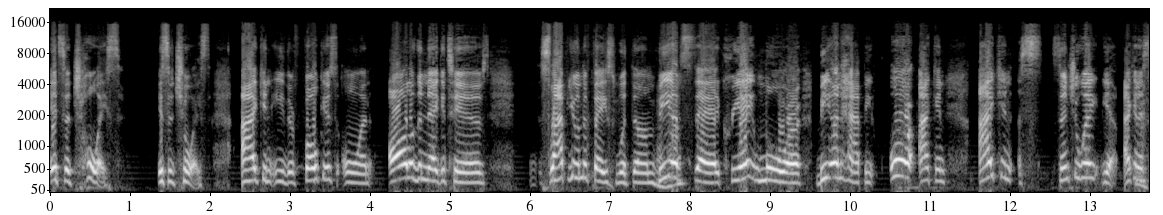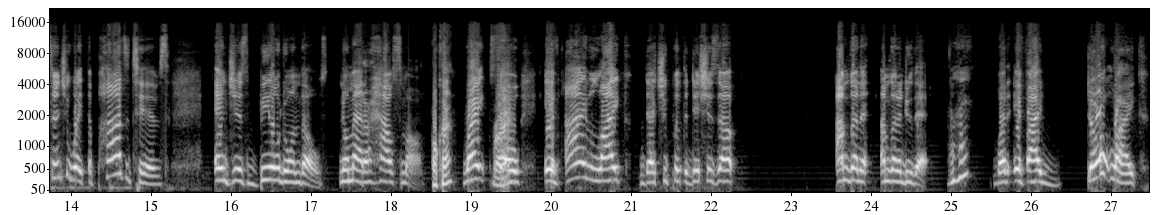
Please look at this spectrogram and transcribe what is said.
It's a choice. It's a choice. I can either focus on all of the negatives, slap you in the face with them, be mm-hmm. upset, create more, be unhappy, or I can I can accentuate, yeah, I can accentuate the positives and just build on those, no matter how small. Okay. Right? Right. So if I like that you put the dishes up, I'm gonna I'm gonna do that. Mm-hmm. But if I don't like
